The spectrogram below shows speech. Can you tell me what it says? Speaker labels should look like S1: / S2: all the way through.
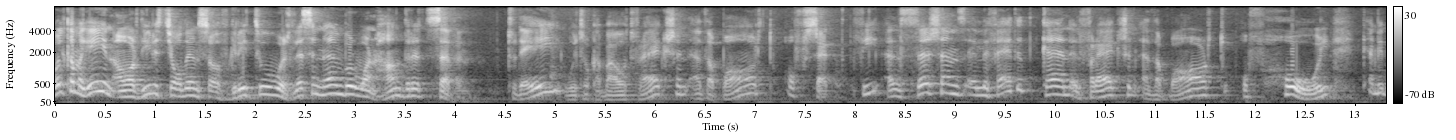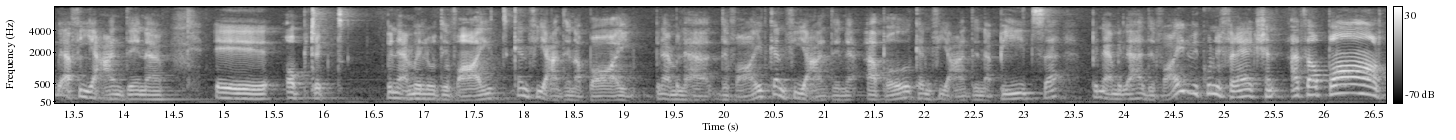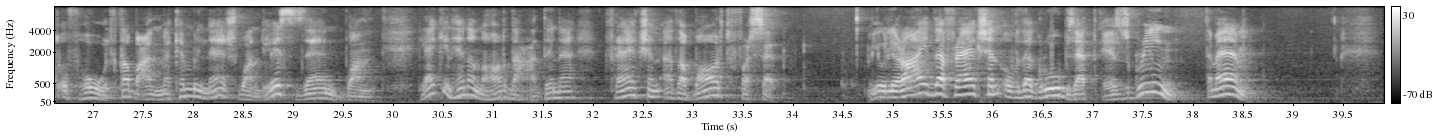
S1: Welcome again, our dear students of grade 2 with lesson number 107. Today we talk about fraction as a part of set. في السيشنز اللي فاتت كان الفراكشن as a part of whole كان بيبقى فيه عندنا إيه object بنعمله divide كان في عندنا باي بنعملها divide كان في عندنا apple كان في عندنا بيتزا بنعملها divide بيكون الفراكشن as a part of whole طبعا ما كملناش 1 less than 1 لكن هنا النهارده عندنا fraction as a part for set بيقول لي write the fraction of the group that is green تمام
